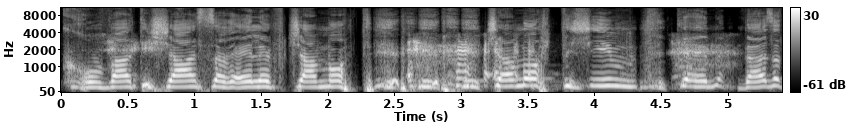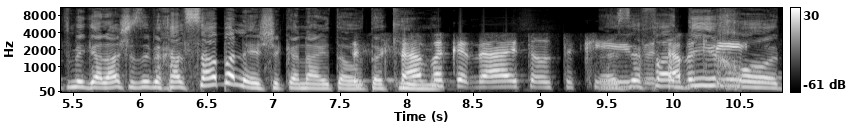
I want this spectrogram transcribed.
קרובה 19,990, כן, ואז את מגלה שזה בכלל סבאלה שקנה את העותקים. סבא קנה את העותקים. איזה פדיחות.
